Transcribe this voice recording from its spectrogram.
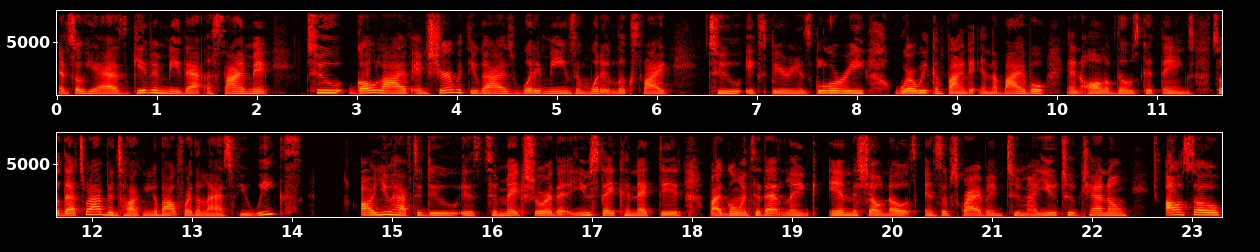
And so he has given me that assignment to go live and share with you guys what it means and what it looks like to experience glory, where we can find it in the Bible and all of those good things. So that's what I've been talking about for the last few weeks. All you have to do is to make sure that you stay connected by going to that link in the show notes and subscribing to my YouTube channel. Also,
